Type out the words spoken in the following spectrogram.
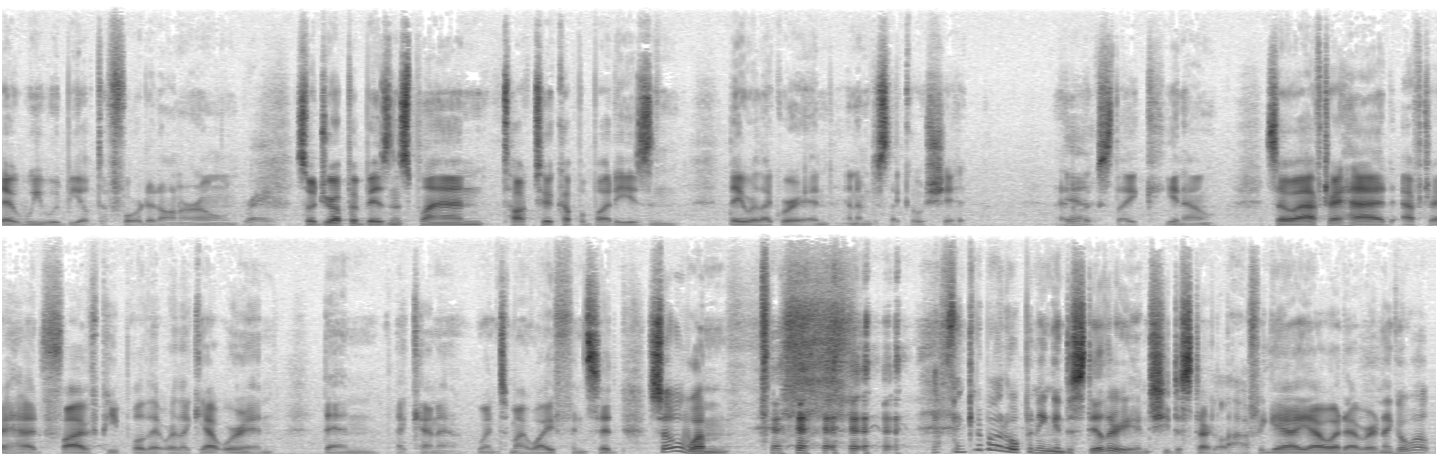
that we would be able to afford it on our own. right. So drew up a business plan, talked to a couple buddies, and they were like, "We're in," and I'm just like, "Oh shit, that Yeah. looks like you know." So after I had after I had five people that were like, "Yeah, we're in," then I kind of went to my wife and said, "So um, yeah, thinking about opening a distillery," and she just started laughing. Yeah, yeah, whatever. And I go, "Well,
